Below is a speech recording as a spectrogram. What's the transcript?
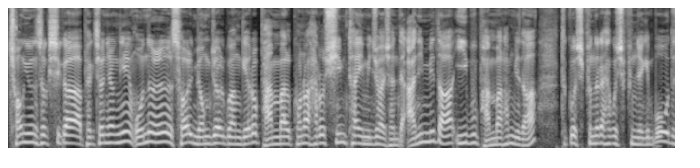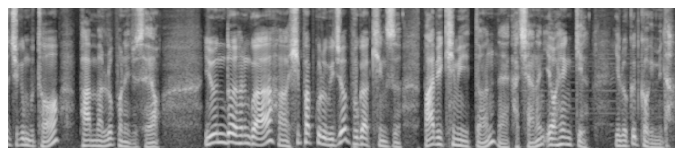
정윤석 씨가 백천영님 오늘 설 명절 관계로 반말 코너 하루 쉼 타임이죠 하셨는데 아닙니다. 2부 반말합니다. 듣고 싶은 노래 하고 싶은 얘기 모두 지금부터 반말로 보내주세요. 윤도현과 아, 힙합 그룹이죠. 부가킹스 바비킴이 있던 네, 같이 하는 여행길 1부 끝곡입니다.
